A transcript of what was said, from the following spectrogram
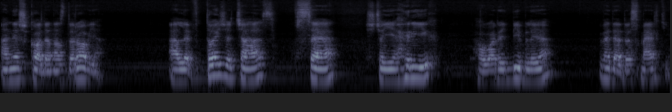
а не шкода на здоров'я. Але в той же час все, що є гріх, говорить Біблія, веде до смерті,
